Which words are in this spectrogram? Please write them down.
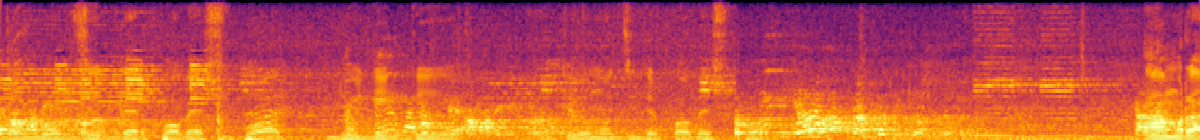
এবং মসজিদের প্রবেশ পথ দুই দিক দিয়ে এটিও মসজিদের প্রবেশ পথ আমরা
